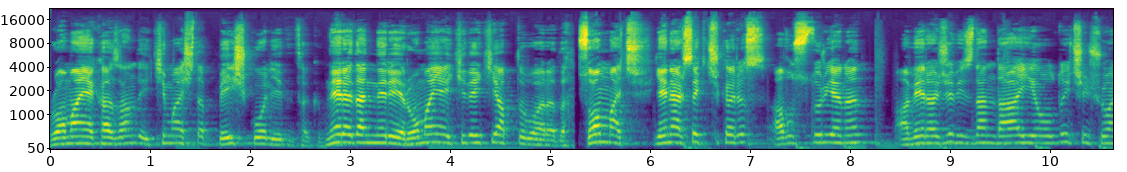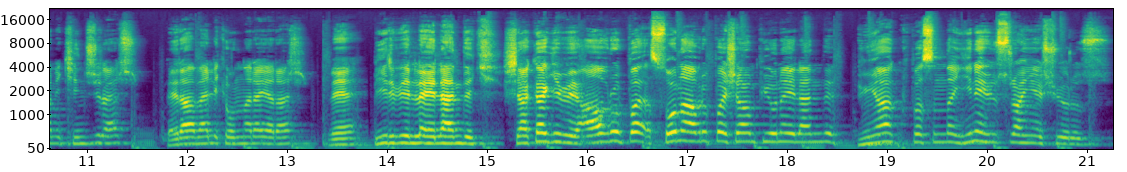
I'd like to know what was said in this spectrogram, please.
Romanya kazandı. 2 maçta 5 gol yedi takım. Nereden nereye? Romanya 2'de 2 yaptı bu arada. Son maç. Yenersek çıkarız. Avusturya'nın averajı bizden daha iyi olduğu için şu an ikinciler. Beraberlik onlara yarar ve birbirle elendik. Şaka gibi Avrupa son Avrupa şampiyonu elendi. Dünya Kupası'nda yine hüsran yaşıyoruz.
